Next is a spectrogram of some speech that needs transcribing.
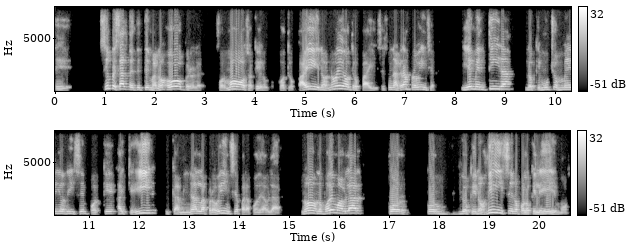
eh, siempre salta este tema, ¿no? Oh, pero Formosa, que es otro país, no, no es otro país, es una gran provincia. Y es mentira lo que muchos medios dicen porque hay que ir y caminar la provincia para poder hablar. No, no podemos hablar por, por lo que nos dicen o por lo que leemos.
